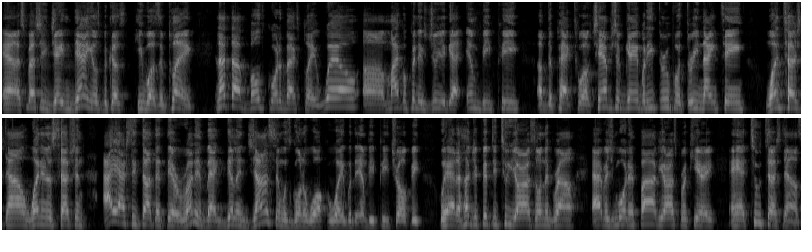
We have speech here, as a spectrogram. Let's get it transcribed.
and especially Jayden Daniels because he wasn't playing. And I thought both quarterbacks played well. Um, Michael Penix Jr. got MVP of the Pac 12 championship game, but he threw for 319, one touchdown, one interception. I actually thought that their running back, Dillon Johnson, was going to walk away with the MVP trophy, who had 152 yards on the ground, averaged more than five yards per carry, and had two touchdowns.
